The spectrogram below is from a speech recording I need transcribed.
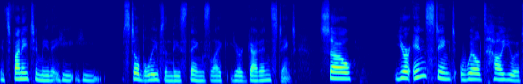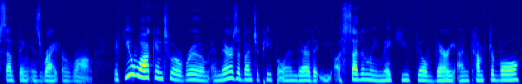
it's funny to me that he he still believes in these things like your gut instinct. So your instinct will tell you if something is right or wrong. If you walk into a room and there's a bunch of people in there that you, uh, suddenly make you feel very uncomfortable,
